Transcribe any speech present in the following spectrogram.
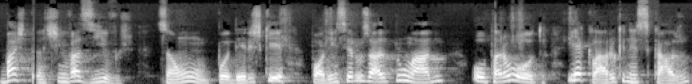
bastante invasivos, são poderes que podem ser usados para um lado ou para o outro. E é claro que nesse caso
